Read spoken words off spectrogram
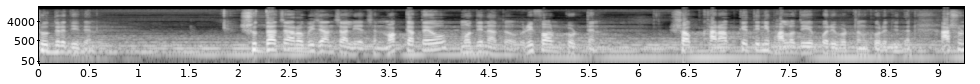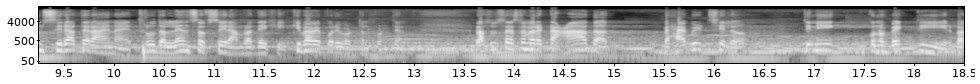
শুধরে দিতেন। শুদ্ধাচার অভিযান চালিয়েছেন, মক্কাতেও, মদিনাতেও রিফর্ম করতেন। সব খারাপকে তিনি ভালো দিয়ে পরিবর্তন করে দিতেন। আসুন সিরাতের আয়নায় থ্রু দ্য লেন্স অফ সির আমরা দেখি কীভাবে পরিবর্তন করতেন। রাসুসাহ ইসলামের একটা আদাত বা হ্যাবিট ছিল, তিনি কোনো ব্যক্তির বা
